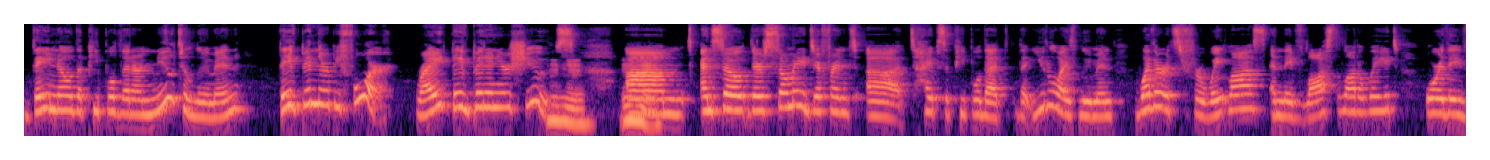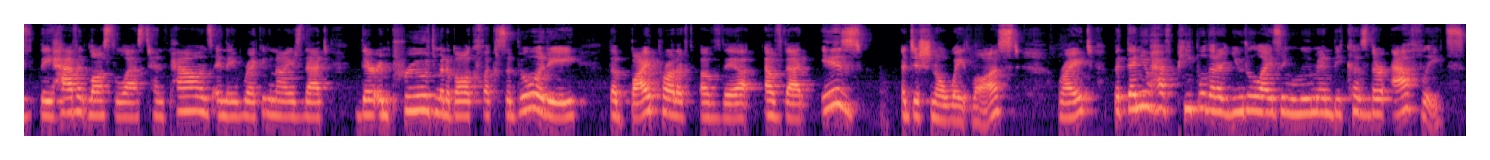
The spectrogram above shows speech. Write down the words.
they know the people that are new to lumen they've been there before right they've been in your shoes mm-hmm. Mm-hmm. Um, and so there's so many different uh, types of people that that utilize lumen whether it's for weight loss and they've lost a lot of weight or they've they haven't lost the last 10 pounds and they recognize that their improved metabolic flexibility the byproduct of that of that is additional weight loss right? But then you have people that are utilizing Lumen because they're athletes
